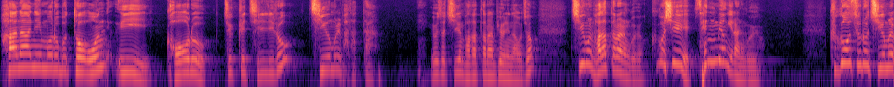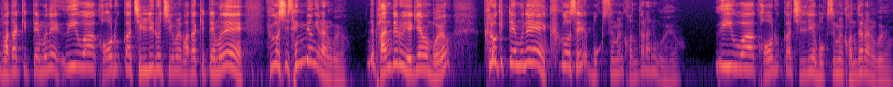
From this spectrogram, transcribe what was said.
하나님으로부터 온 의, 거룩, 즉 그 진리로 지음을 받았다. 여기서 지음 받았다라는 표현이 나오죠. 지음을 받았다라는 거예요. 그것이 생명이라는 거예요. 그것으로 지음을 받았기 때문에 의와 거룩과 진리로 지음을 받았기 때문에 그것이 생명이라는 거예요. 근데 반대로 얘기하면 뭐예요? 그렇기 때문에 그것에 목숨을 건다라는 거예요. 의와 거룩과 진리의 목숨을 건다라는 거예요.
